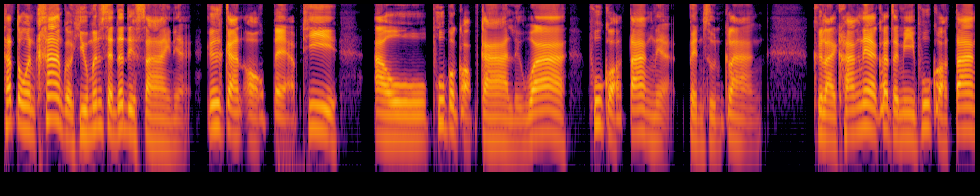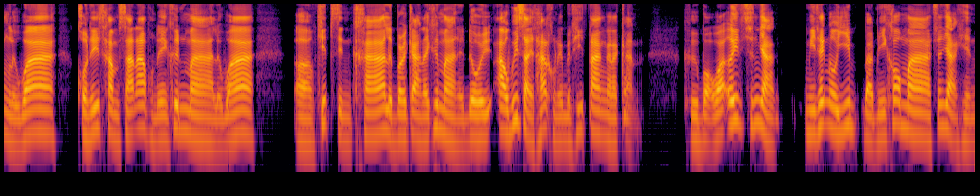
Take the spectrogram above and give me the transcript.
ถ้าตรงกันข้ามกับ human centered design เนี่ยก็คือการออกแบบที่ เอาผู้ประกอบการหรือว่าผู้ก่อตั้งเนี่ยเป็นศูนย์กลาง คือหลายครั้งเนี่ยก็จะมีผู้ก่อตั้งหรือว่าคนที่ทำสตาร์ทอัพของตัวเองขึ้นมา หรือว่าคิดสินค้าหรือบริการอะไรขึ้นมาเนี่ยโดยเอาวิสัยทัศน์ของตัวเองเป็นที่ตั้งกันละกัน คือบอกว่าเอ้ยฉันอยากมีเทคโนโลยีแบบนี้เข้ามาฉันอยากเห็น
